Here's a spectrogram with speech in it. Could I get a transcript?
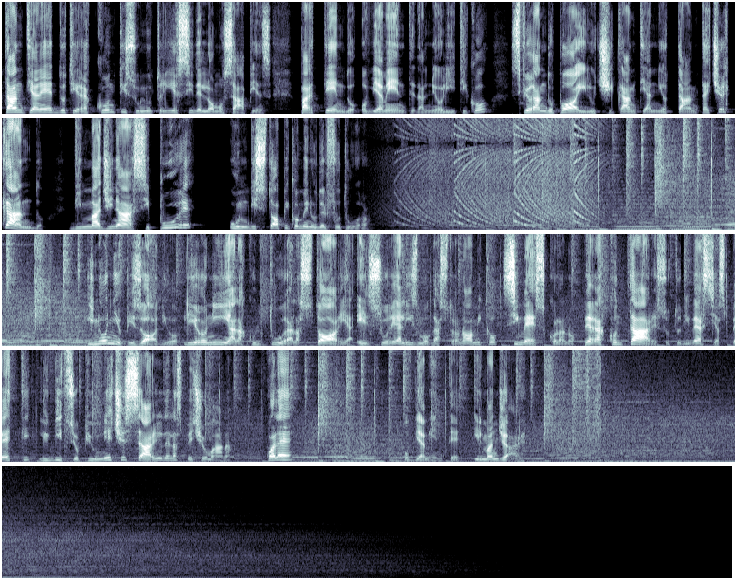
Tanti aneddoti e racconti sul nutrirsi dell'Homo sapiens, partendo ovviamente dal Neolitico, sfiorando poi i luccicanti anni Ottanta e cercando di immaginarsi pure un distopico menù del futuro. In ogni episodio l'ironia, la cultura, la storia e il surrealismo gastronomico si mescolano per raccontare sotto diversi aspetti il vizio più necessario della specie umana. Qual è? Ovviamente il mangiare.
